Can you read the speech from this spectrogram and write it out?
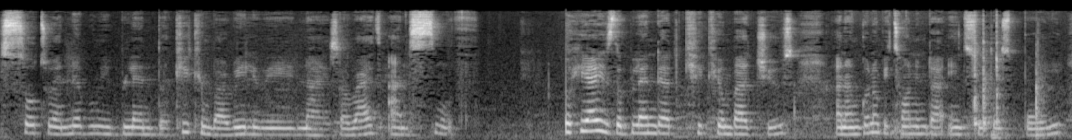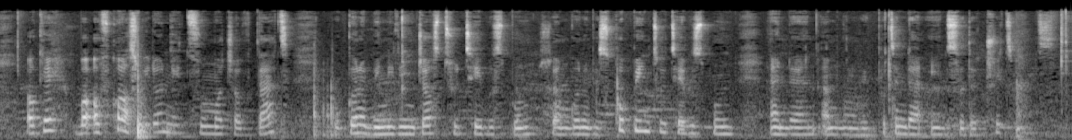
so to enable me blend the cucumber really really nice alright? And smooth so here is the blended cucumber juice and I'm going to be turning that into this bowl. Okay, but of course we don't need too much of that. We're going to be needing just 2 tablespoons. So I'm going to be scooping 2 tablespoons and then I'm going to be putting that into the treatment.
